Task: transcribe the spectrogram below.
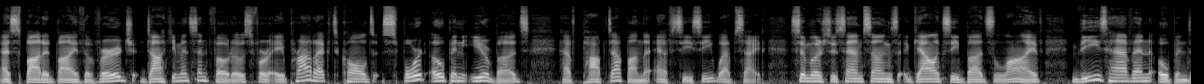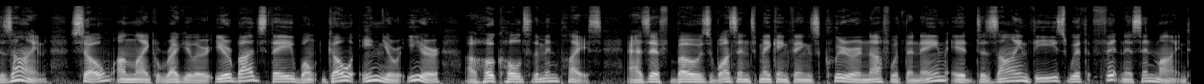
As spotted by The Verge, documents and photos for a product called Sport Open Earbuds have popped up on the FCC website. Similar to Samsung's Galaxy Buds Live, these have an open design. So, unlike regular earbuds, they won't go in your ear, a hook holds them in place. As if Bose wasn't making things clear clear enough with the name, it designed these with fitness in mind.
